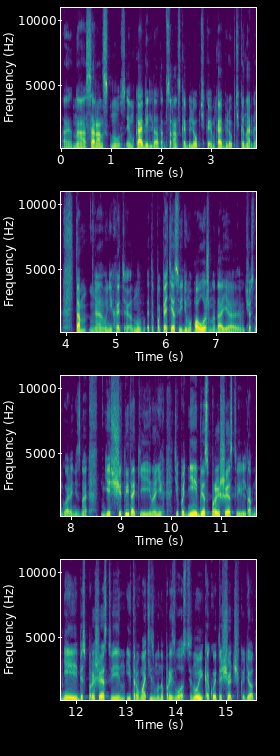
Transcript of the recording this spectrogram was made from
на Саранск, ну, М-кабель, да, там Саранск кабель оптика, М-кабель оптика энерго, там э, у них эти, ну, это по 5С, видимо, положено, да, я, честно говоря, не знаю. Есть щиты такие, и на них, типа, дней без происшествий, или там дней без происшествий и травматизма на производстве. Ну, и какой-то счетчик идет.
